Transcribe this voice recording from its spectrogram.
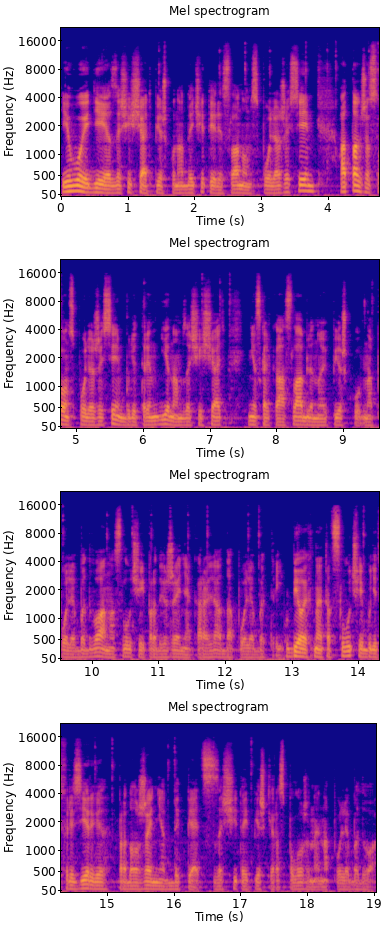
Его идея защищать пешку на d4 слоном с поля g7, а также слон с поля g7 будет рентгеном защищать несколько ослабленную пешку на поле b2 на случай продвижения короля до поля b3. У белых на этот случай будет в резерве продолжение d5 с защитой пешки расположенной на поле b2.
